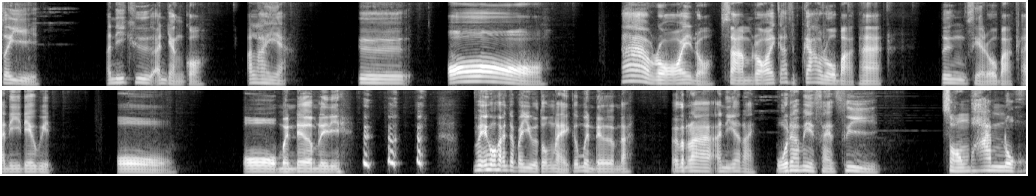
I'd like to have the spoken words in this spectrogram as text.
24,000 อันนี้คืออันหยังก่อ อะไรอะคืออ้อ500เหรอ 399 โรบักครับซึ่งเสียโรบักอันนี้เดวิด โอ้ โอ้ เหมือนเดิมเลยนี่ไม่ว่าจะไปอยู่ตรงไหนก็เหมือนเดิมนะตราอันนี้อะไร โอ้ Damage 140,000 2,000โอ้โฮ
